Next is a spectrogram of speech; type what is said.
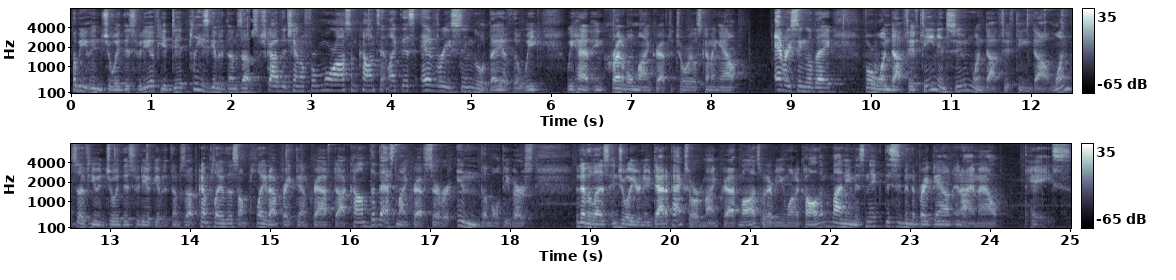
Hope you enjoyed this video. If you did, please give it a thumbs up. Subscribe to the channel for more awesome content like this every single day of the week. We have incredible Minecraft tutorials coming out every single day for 1.15 and soon 1.15.1. So if you enjoyed this video, give it a thumbs up. Come play with us on play.breakdowncraft.com, the best Minecraft server in the multiverse. But nevertheless, enjoy your new data packs or Minecraft mods, whatever you want to call them. My name is Nick. This has been The Breakdown, and I am out. Peace.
